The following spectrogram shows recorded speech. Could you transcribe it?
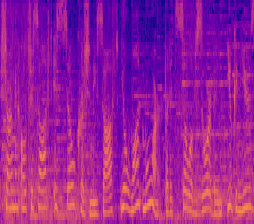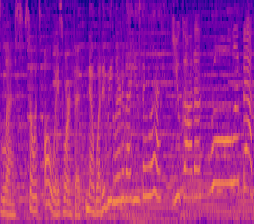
Charmin Ultra Soft is so cushiony soft, you'll want more, but it's so absorbent, you can use less, so it's always worth it. Now, what did we learn about using less? You gotta roll it back,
